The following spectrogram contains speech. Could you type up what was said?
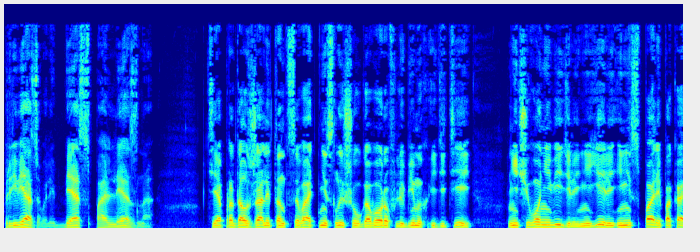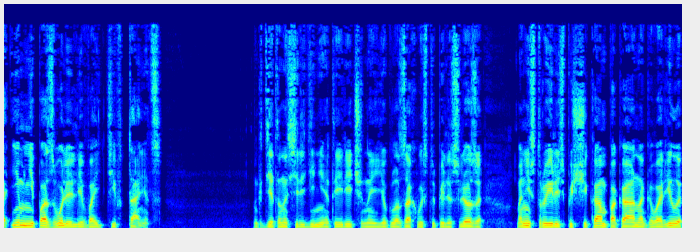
привязывали. Бесполезно. Те продолжали танцевать, не слыша уговоров любимых и детей — ничего не видели, не ели и не спали, пока им не позволили войти в танец. Где-то на середине этой речи на ее глазах выступили слезы, они струились по щекам, пока она говорила,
